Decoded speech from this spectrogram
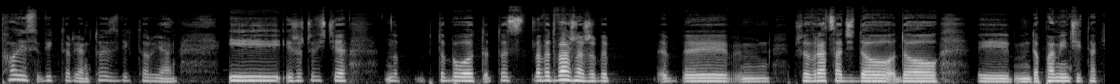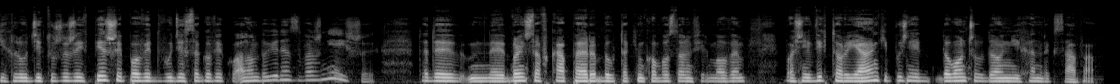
to jest Victor Young, to jest Victor Young. I, i rzeczywiście no, to było, to, to jest nawet ważne, żeby y, y, przywracać do, do, y, do pamięci takich ludzi, którzy żyli w pierwszej połowie XX wieku, ale on był jeden z ważniejszych. Wtedy Bronisław Kaper był takim kompozytorem filmowym, właśnie Victor Young i później dołączył do nich Henryk Sawa.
